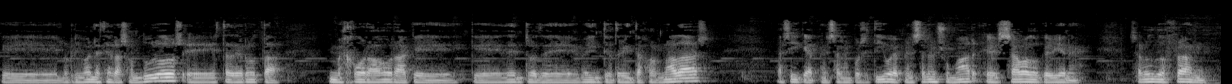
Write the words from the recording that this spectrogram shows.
Que los rivales ahora son duros, eh, esta derrota mejor ahora que, que dentro de 20 o 30 jornadas. Así que a pensar en positivo y a pensar en sumar el sábado que viene. Saludos, Fran.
